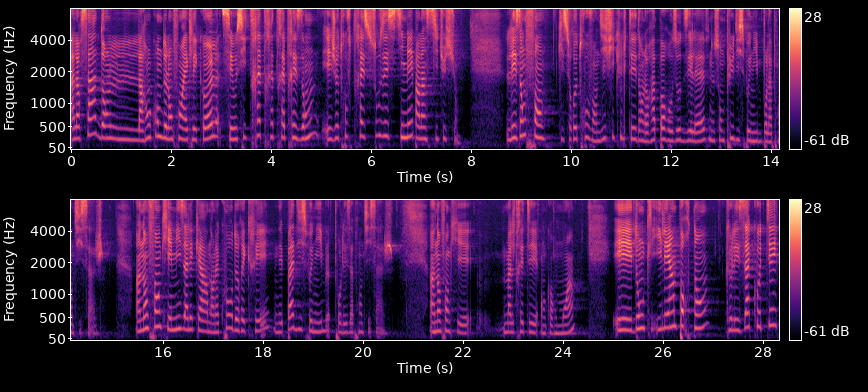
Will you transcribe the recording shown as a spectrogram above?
alors ça, dans la rencontre de l'enfant avec l'école, c'est aussi très très très présent et je trouve très sous-estimé par l'institution. Les enfants qui se retrouvent en difficulté dans leur rapport aux autres élèves ne sont plus disponibles pour l'apprentissage. Un enfant qui est mis à l'écart dans la cour de récré n'est pas disponible pour les apprentissages. Un enfant qui est maltraité encore moins. Et donc, il est important que les à côté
